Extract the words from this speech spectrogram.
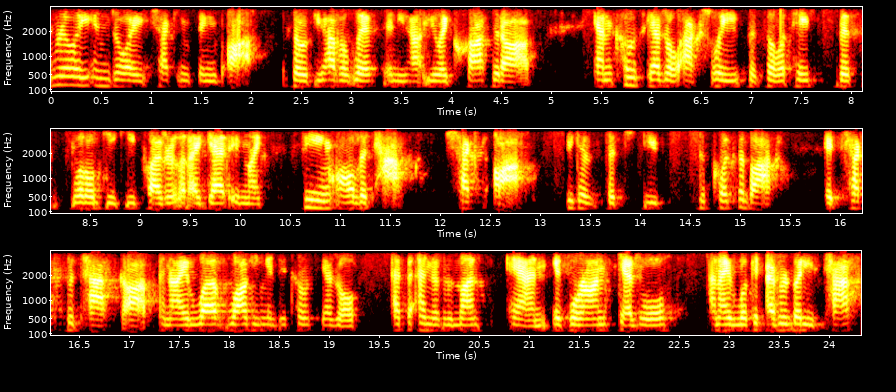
really enjoy checking things off. So if you have a list and you have, you like cross it off, and CoSchedule actually facilitates this little geeky pleasure that I get in like seeing all the tasks checked off because the, you click the box, it checks the task off, and I love logging into CoSchedule at the end of the month. And if we're on schedule, and I look at everybody's tasks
